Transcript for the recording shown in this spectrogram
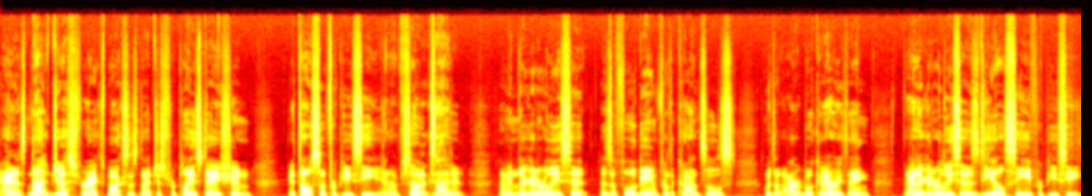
And it's not just for Xbox, it's not just for PlayStation, it's also for PC, and I'm so excited. I mean, they're going to release it as a full game for the consoles with an art book and everything, and they're going to release it as DLC for PC.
